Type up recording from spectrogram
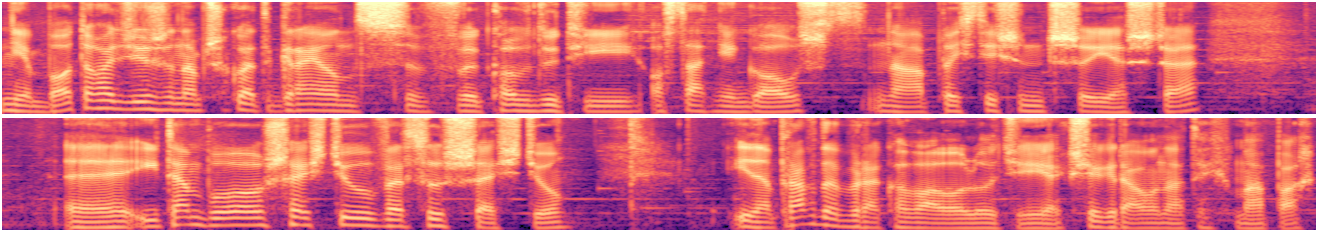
Nie, bo o to chodzi, że na przykład grając w Call of Duty ostatnie Ghost na PlayStation 3 jeszcze yy, i tam było 6 versus 6 i naprawdę brakowało ludzi, jak się grało na tych mapach.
